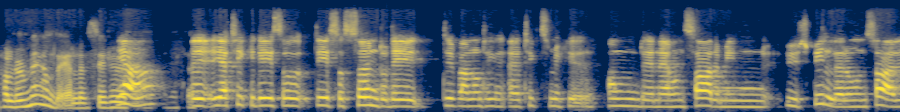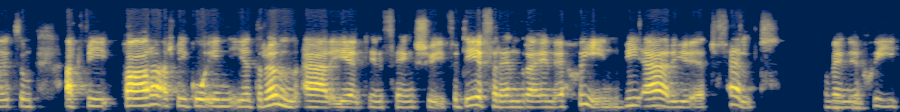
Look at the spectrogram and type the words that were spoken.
håller du med om det? Eller ser du ja, eh, jag tycker det är så, det är så sunt och det, det var någonting, jag tyckte så mycket om det när hon sa det, min utbildare, hon sa liksom att vi, bara att vi går in i ett rum är egentligen feng shui, för det förändrar energin. Vi är ju ett fält av mm. energi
